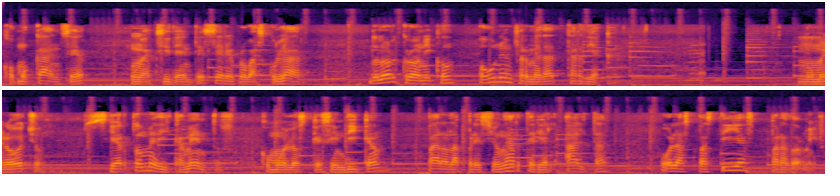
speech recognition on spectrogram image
como cáncer, un accidente cerebrovascular, dolor crónico o una enfermedad cardíaca. Número 8. Ciertos medicamentos, como los que se indican para la presión arterial alta o las pastillas para dormir.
